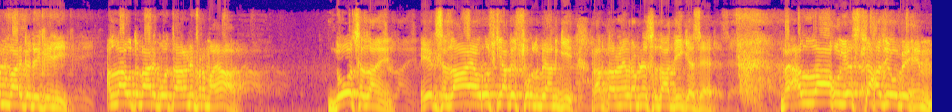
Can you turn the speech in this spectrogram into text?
مبارک دیکھیں جی۔ اللہ تبارک و تعالیٰ نے فرمایا دو سزائیں۔ ایک سزا ہے اور اس کی آگے صورت بیان کی۔ رب تعالیٰ نے رب نے سزا دی کیسے میں اللہ بہم۔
